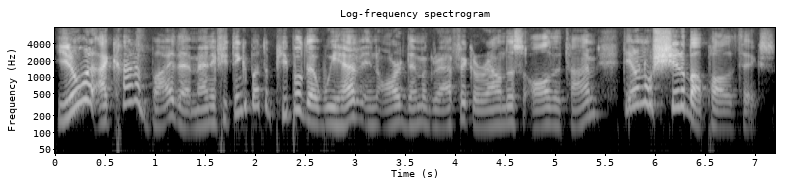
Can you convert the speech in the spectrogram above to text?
You know what? I kind of buy that, man. If you think about the people that we have in our demographic around us all the time, they don't know shit about politics.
